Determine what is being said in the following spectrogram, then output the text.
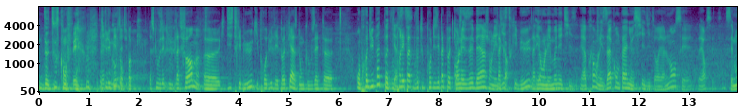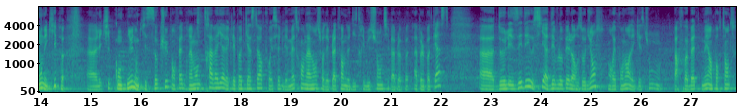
de tout ce qu'on fait. Parce que du coup, vous êtes, parce que vous êtes une plateforme euh, qui distribue, qui produit des podcasts. Donc vous êtes. euh, On produit pas de vous, podcasts. prenez pas, vous produisez pas de podcasts. On les héberge, on les distribue et on les monétise. Et après, on les accompagne aussi éditorialement. C'est d'ailleurs c'est- c'est mon équipe, euh, l'équipe contenu, donc qui s'occupe en fait vraiment de travailler avec les podcasteurs pour essayer de les mettre en avant sur des plateformes de distribution type Apple, Apple Podcast. Euh, de les aider aussi à développer leurs audiences en répondant à des questions parfois bêtes mais importantes.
